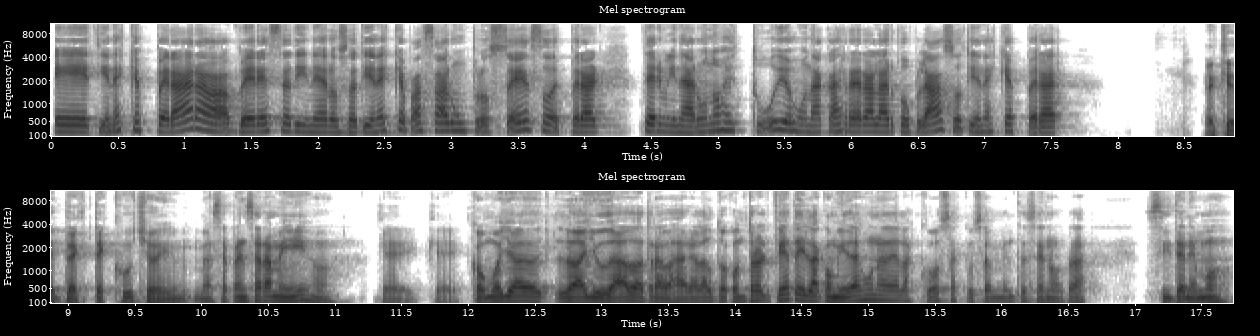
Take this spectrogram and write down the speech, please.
eh, tienes que esperar a ver ese dinero, o sea, tienes que pasar un proceso, esperar terminar unos estudios, una carrera a largo plazo, tienes que esperar. Es que te, escucho y me hace pensar a mi hijo, que, que cómo yo lo he ayudado a trabajar el autocontrol. Fíjate, y la comida es una de las cosas que usualmente se nota si tenemos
